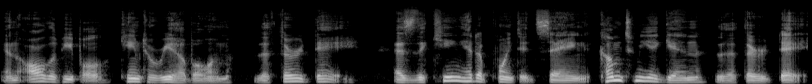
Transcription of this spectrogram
and all the people came to Rehoboam the third day, as the king had appointed, saying, Come to me again the third day.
